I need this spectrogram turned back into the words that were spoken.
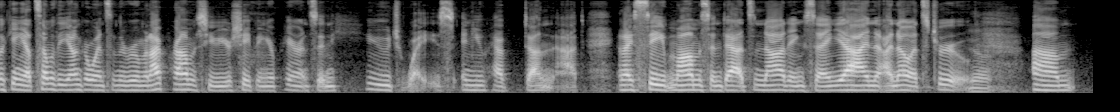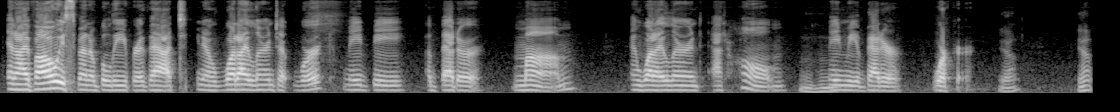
looking at some of the younger ones in the room, and I promise you, you're shaping your parents in huge ways, and you have done that. And I see moms and dads nodding, saying, "Yeah, I know, I know it's true." Yeah. Um, and I've always been a believer that you know what I learned at work made me a better mom, and what I learned at home made me a better worker. Yeah. Yeah.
